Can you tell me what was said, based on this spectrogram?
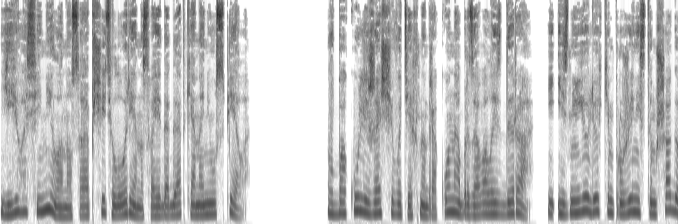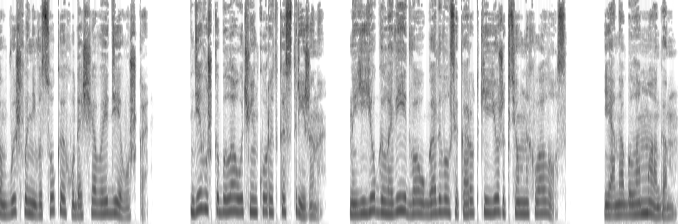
Ее осенило, но сообщить Лория на своей догадке она не успела. В боку лежащего технодракона образовалась дыра, и из нее легким пружинистым шагом вышла невысокая худощавая девушка. Девушка была очень коротко стрижена, на ее голове едва угадывался короткий ежик темных волос. И она была магом.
